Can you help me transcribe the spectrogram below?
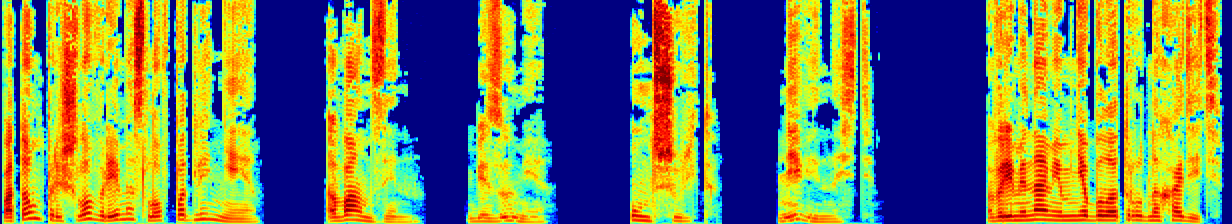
Потом пришло время слов подлиннее. Ванзин — безумие. Уншульт — невинность. Временами мне было трудно ходить.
